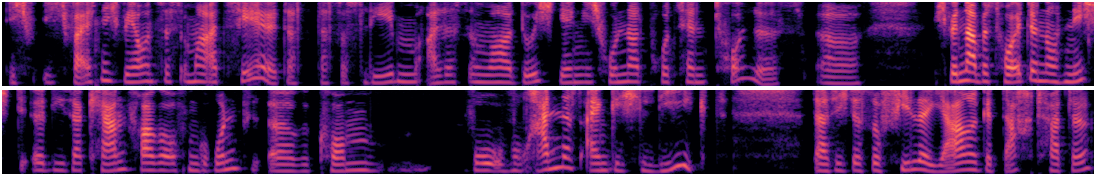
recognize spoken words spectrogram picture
ich, ich weiß nicht, wer uns das immer erzählt, dass, dass das Leben alles immer durchgängig 100% toll ist. Äh, ich bin da bis heute noch nicht äh, dieser Kernfrage auf den Grund äh, gekommen, wo, woran es eigentlich liegt, dass ich das so viele Jahre gedacht hatte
